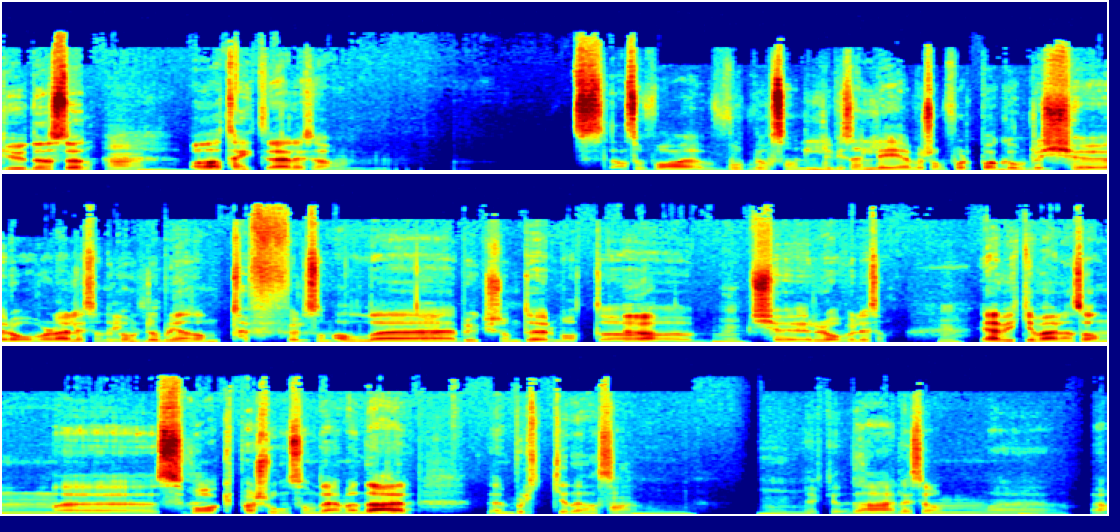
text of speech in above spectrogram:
Gud en stund, og da tenkte jeg liksom Altså, hva, hvor, hva Hvis en lever sånn, folk bare kommer til å kjøre over deg, liksom. Det kommer til å bli en sånn tøffel som alle Ja. bruker som dørmåte og Ja. Mm. kjører over, liksom. Mm. Jeg vil ikke være en sånn uh, svak person som det, men det er Den blir ikke det, altså. Mm. Mm. Det er ikke det. Det er liksom uh, Ja.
